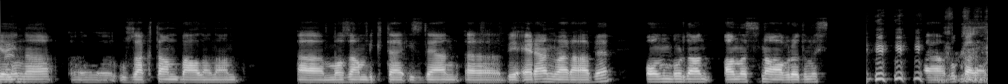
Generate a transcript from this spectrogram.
yayına e, uzaktan bağlanan e, Mozambik'te izleyen e, bir Eren var abi. Onun buradan anasını avradını E, bu kadar.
